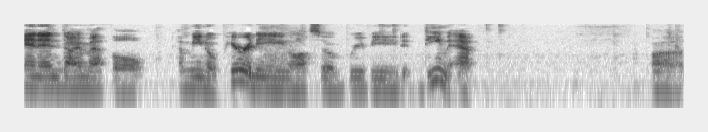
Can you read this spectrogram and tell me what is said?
N-dimethyl aminopyridine, also abbreviated DMAP. Uh,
